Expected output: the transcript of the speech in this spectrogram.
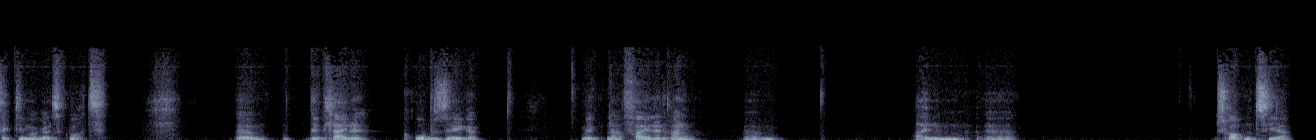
Zeig dir mal ganz kurz. Ähm, eine kleine grobe Säge mit einer Pfeile dran, ähm, einem äh, Schraubenzieher.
